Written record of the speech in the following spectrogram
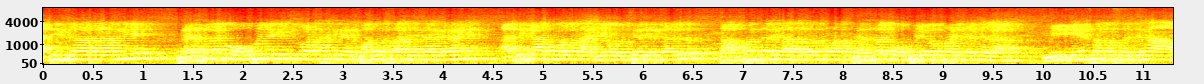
అధికారాన్ని ప్రజలకు ఉపయోగించుకోవడానికి నేను పదవి సాధించాను కానీ అధికారం వల్ల నాకేం వచ్చేది కాదు తప్పనిసరిగా అందరూ కూడా ప్రజలకు ఉపయోగపడేటట్టుగా మీకేం సమస్య వచ్చినా ఆ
